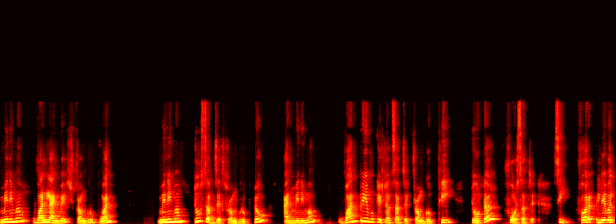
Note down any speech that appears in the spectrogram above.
Minimum one language from group 1, minimum two subjects from group 2, and minimum one pre-vocational subject from group 3, total four subjects. See, for level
